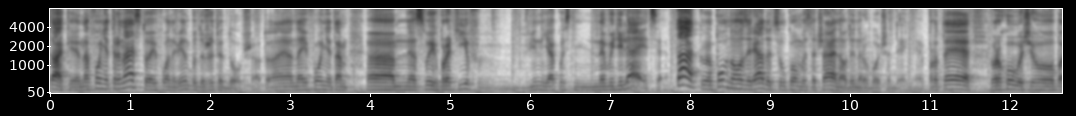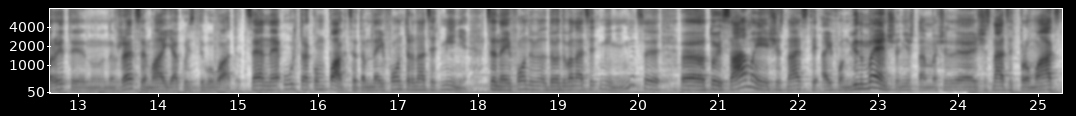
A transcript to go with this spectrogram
Так, е, на фоні 13-го айфону він буде жити довше. А то на, на айфоні там е, своїх братів він якось не виділяється. Так, повного заряду цілком вистачає на один робочий день. Проте, враховуючи його габарити, ну невже це має якось здивувати? Це не ультракомпакт, це там не iPhone 13 mini, це не iPhone 12 mini. Ні, це е, той самий 16 iPhone. Він менше, ніж там е, 16 Pro Max,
